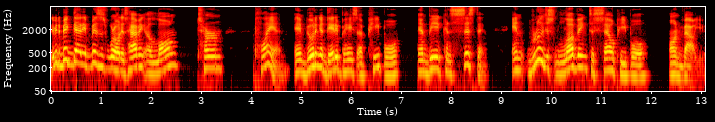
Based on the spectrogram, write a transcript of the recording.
to be the big daddy of business world is having a long-term plan and building a database of people and being consistent and really just loving to sell people on value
